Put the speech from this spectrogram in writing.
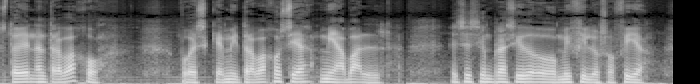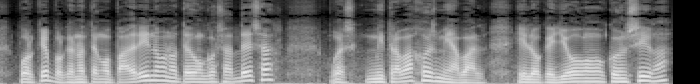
Estoy en el trabajo, pues que mi trabajo sea mi aval, ese siempre ha sido mi filosofía. ¿Por qué? Porque no tengo padrino, no tengo cosas de esas. Pues mi trabajo es mi aval. Y lo que yo consiga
